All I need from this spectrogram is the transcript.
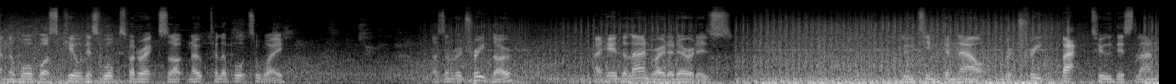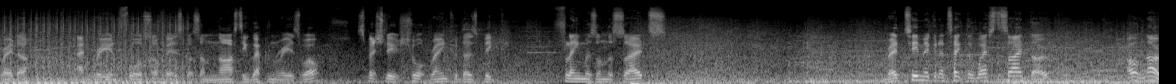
Can the War Boss kill this Warp Spider Exarch? Nope, teleports away. Doesn't retreat, though. I hear the Land Raider. There it is. Blue team can now retreat back to this Land Raider and reinforce off it. It's got some nasty weaponry as well, especially at short range with those big flamers on the sides. Red team are going to take the west side though. Oh no.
